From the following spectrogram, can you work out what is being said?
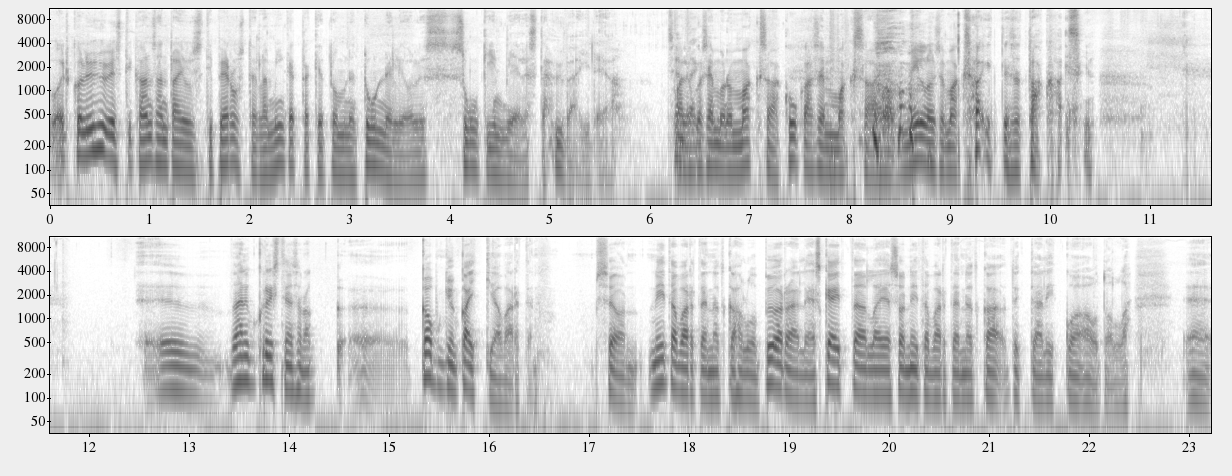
voitko lyhyesti kansantajuisesti perustella, minkä takia tuommoinen tunneli olisi sunkin mielestä hyvä idea? Sen Paljonko semmoinen maksaa, kuka sen maksaa ja milloin se maksaa itsensä takaisin? Vähän niin kuin Kristian sanoi, kaupunki on kaikkia varten. Se on niitä varten, jotka haluaa pyöräillä ja skeittailla ja se on niitä varten, jotka tykkää liikkua autolla. Eh,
